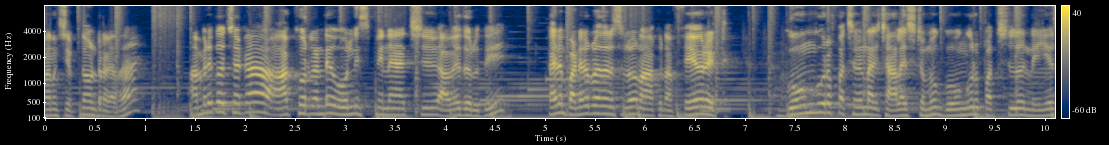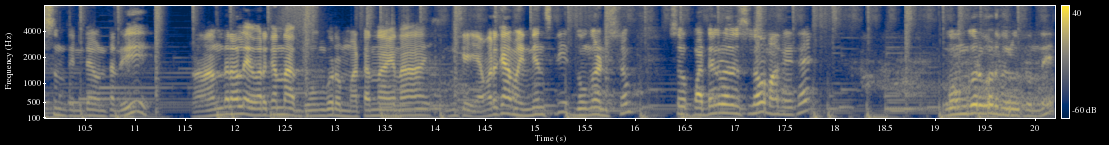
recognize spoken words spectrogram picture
మనకు చెప్తూ ఉంటారు కదా. అమెరికా వచ్చాక ఆకుకూరలు అంటే ఓన్లీ స్పినాచ్ అవే దొరుకుతాయి. కానీ పటేల్ బ్రదర్స్లో నాకు నా ఫేవరెట్ గోంగూర పచ్చడి నాకు చాలా ఇష్టము. గోంగూర పచ్చడిలో నెయ్యేసుకుని తింటే ఉంటుంది. ఆంధ్రాలో ఎవరికన్నా గోంగూర మటన్ అయినా ఇంకా ఎవరికైనా మా ఇండియన్స్కి గోంగూర ఇష్టం. సో పటేల్ బ్రదర్స్లో మాకైతే గోంగూర కూడా దొరుకుతుంది.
